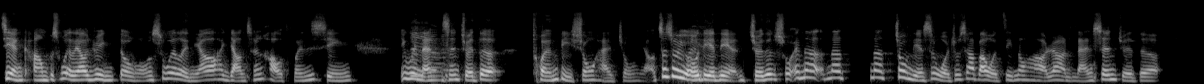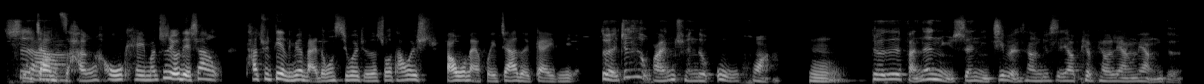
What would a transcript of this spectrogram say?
健康，不是为了要运动而，是为了你要养成好臀型，因为男生觉得臀比胸还重要，这就有点点觉得说，哎，那那那重点是我就是要把我自己弄好，让男生觉得是这样子很 OK 吗？就是有点像他去店里面买东西，会觉得说他会把我买回家的概念。对，就是完全的物化。嗯。就是反正女生你基本上就是要漂漂亮亮的。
